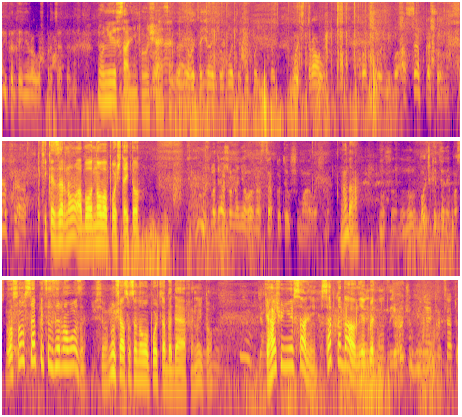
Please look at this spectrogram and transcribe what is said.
Ну і контейнеровоз прицеплено. Ну, універсальний, виходить. До нього це той, що хочеш і поїхав. Хоч трав, хоч що-либо. А сцепка що? Сцепка, Тільки зерно або нова почта і то. ну, смотря що на нього на сцепку ти вшмалиш. Ну так. Да. Ну що, ну, ну бочки ти не В поставиш. основному сцепки це зерновози. Все. Ну, зараз оце нова почта, БДФ, ну і то. Тягач універсальний. Сцепка, да, якби. Тягачу міняй прицепи.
